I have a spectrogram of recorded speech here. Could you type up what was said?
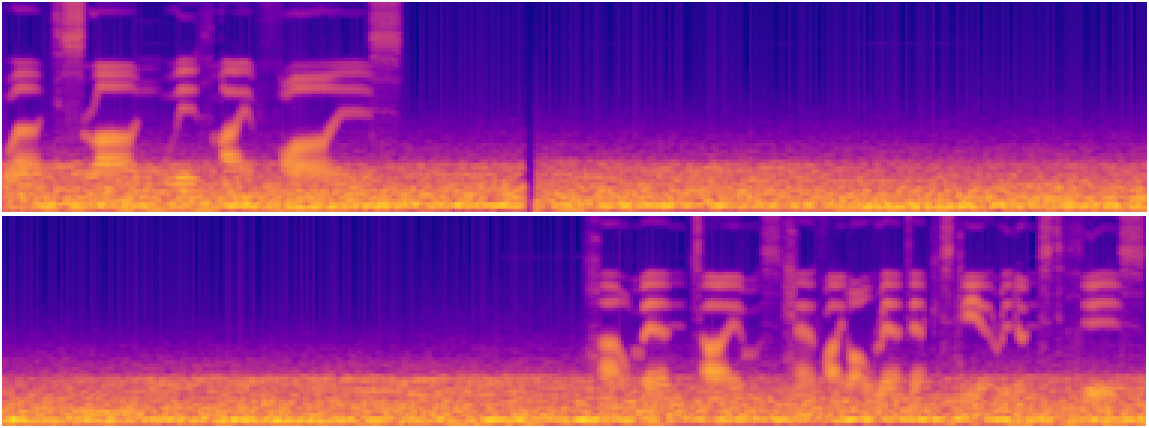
What's wrong with my voice? How many times have I already experienced this?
